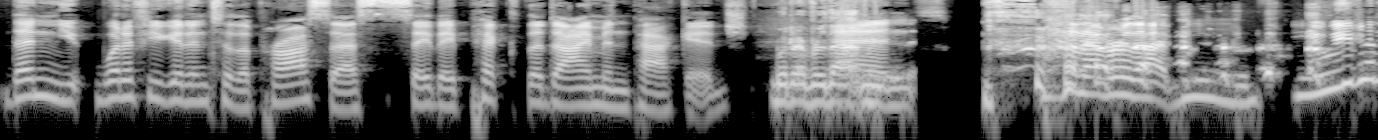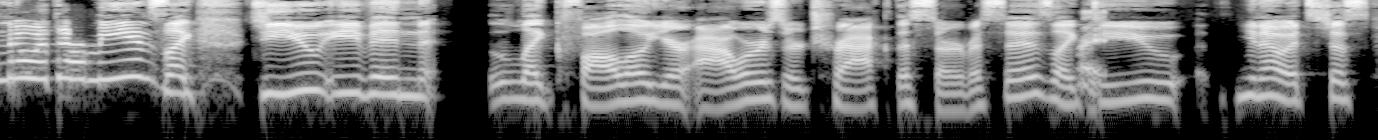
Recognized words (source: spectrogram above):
then you what if you get into the process, say they pick the diamond package Whatever that And- means. whatever that means. Do you even know what that means? Like, do you even like follow your hours or track the services? Like, Right. do you, you know, it's just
